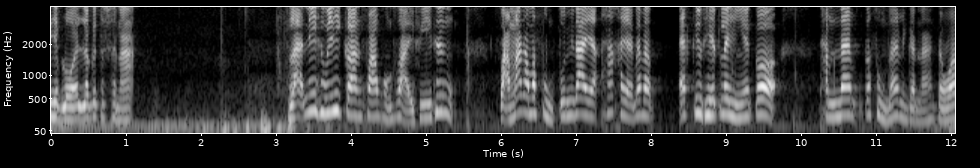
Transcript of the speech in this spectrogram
เรียบร้อยแล้วก็จะชนะ และนี่คือวิธีการฟาร์มของสายฟรีซึ่งสามารถเอามาสุ่มตัวนี้ได้อะถ้าใครอยากได้แบบ Active Test อะไรอย่างเงี้ยก็ทำได้ก็สุ่มได้เหมือนกันนะ แต่ว่า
